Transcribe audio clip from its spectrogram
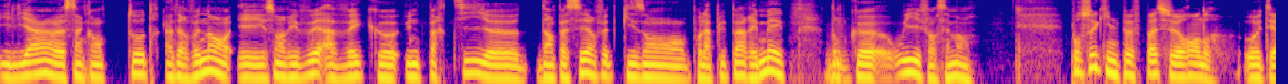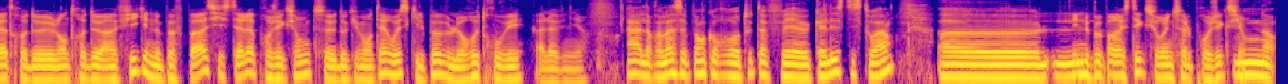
il y a 50 autres intervenants et ils sont arrivés avec une partie d'un passé en fait qu'ils ont pour la plupart aimé. Mmh. Donc oui, forcément. Pour ceux qui ne peuvent pas se rendre au théâtre de l'Entre-deux à Infi qu'ils ne peuvent pas assister à la projection de ce documentaire Où est-ce qu'ils peuvent le retrouver à l'avenir? Ah, Alors là, c'est pas encore tout à fait euh, calé cette histoire. Euh, Il ne peut pas rester que sur une seule projection. Non.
